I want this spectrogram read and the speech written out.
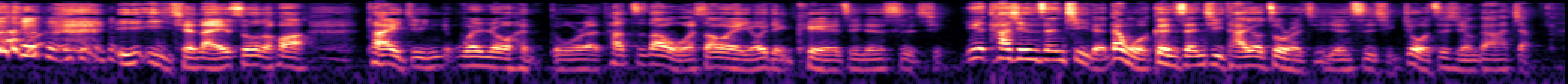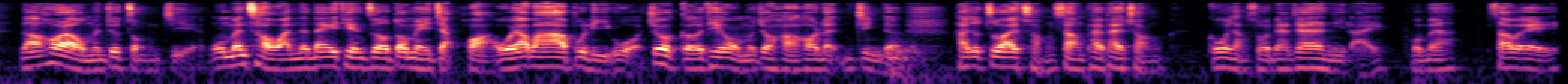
以以前来说的话，他已经温柔很多了。他知道我稍微有点 care 这件事情，因为他先生气的，但我更生气，他又做了几件事情。就我之前有跟他讲，然后后来我们就总结，我们吵完的那一天之后都没讲话，我要怕他不理我，就隔天我们就好好冷静的，他就坐在床上拍拍床，跟我讲说：“梁家人，你来，我们。”稍微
